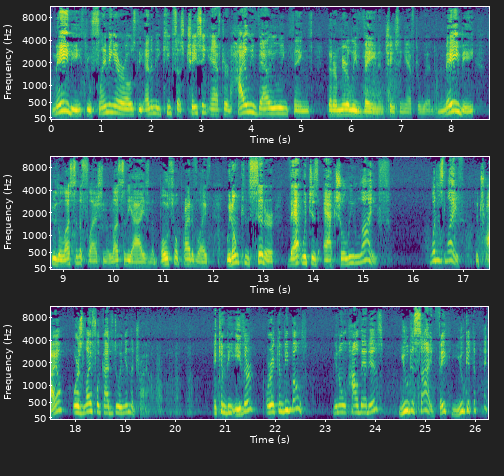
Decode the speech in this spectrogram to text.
Maybe through flaming arrows, the enemy keeps us chasing after and highly valuing things that are merely vain and chasing after wind. Maybe through the lust of the flesh and the lust of the eyes and the boastful pride of life, we don't consider that which is actually life. What is life? The trial? Or is life what God's doing in the trial? It can be either, or it can be both. You know how that is? You decide. Faith, you get to pick.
